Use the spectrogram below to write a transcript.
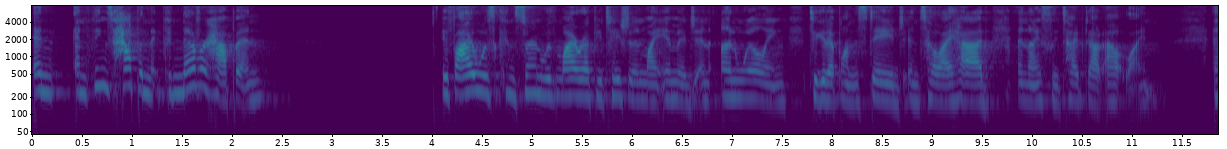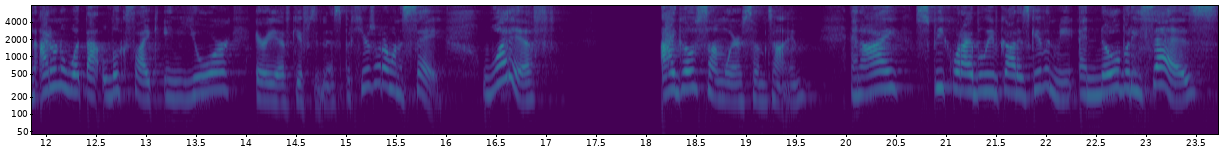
and, and things happen that could never happen if I was concerned with my reputation and my image and unwilling to get up on the stage until I had a nicely typed out outline. And I don't know what that looks like in your area of giftedness, but here's what I want to say. What if I go somewhere sometime and I speak what I believe God has given me, and nobody says,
